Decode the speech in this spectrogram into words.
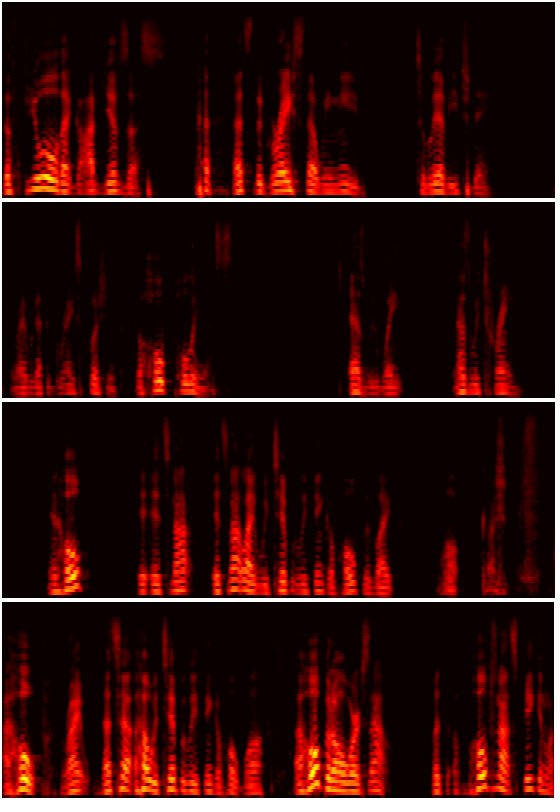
the fuel that God gives us. That's the grace that we need to live each day. Right? We got the grace pushing, the hope pulling us as we wait, as we train. And hope, it, it's not it's not like we typically think of hope as like, well, gosh, I hope, right? That's how, how we typically think of hope. Well, I hope it all works out. But hope's not speaking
